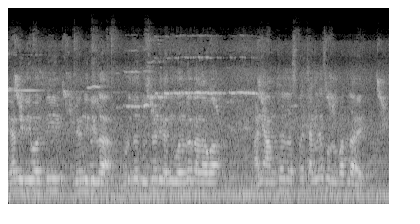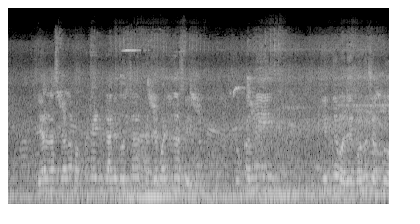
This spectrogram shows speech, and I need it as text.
त्या निधीवरती त्या निधीला कुठेतरी दुसऱ्या ठिकाणी वर्ग करावा आणि आमचा रस्ता चांगल्या स्वरूपातला आहे. त्या रस्त्याला फक्त काही ठिकाणी दोन चार खड्डे पडलेले असतील तो कमी किमतीमध्ये बनू शकतो.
